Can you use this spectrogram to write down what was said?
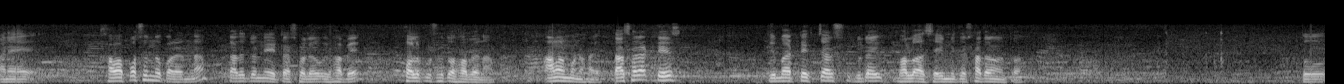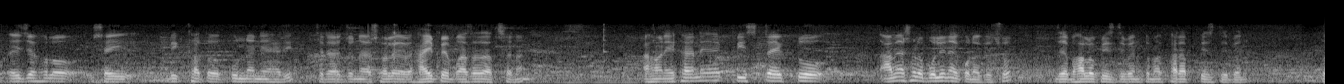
মানে খাওয়া পছন্দ করেন না, তাদের জন্য এটা আসলে ওইভাবে ফলপ্রসূত হবে না, আমার মনে হয়। তাছাড়া টেস্ট কিংবা টেক্সচার দুটাই ভালো আছে এমনিতে সাধারণত। তো এই যে হলো সেই বিখ্যাত কুন্না নিহারি, যেটার জন্য আসলে হাইপে বাজা যাচ্ছে না। এখন এখানে পিসটা একটু, আমি আসলে বলি নাই কোনো কিছু। যে ভালো পিস দিবেন কিংবা খারাপ পিস দিবেন। তো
